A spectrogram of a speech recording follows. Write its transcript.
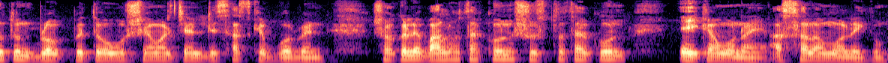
নতুন ব্লগ পেতে অবশ্যই আমার চ্যানেলটি সাবস্ক্রাইব করবেন। সকলে ভালো থাকুন, সুস্থ থাকুন, এই কামনায়। আসসালামু আলাইকুম।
